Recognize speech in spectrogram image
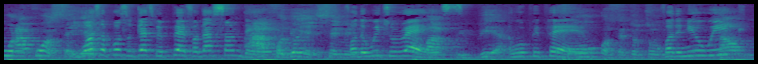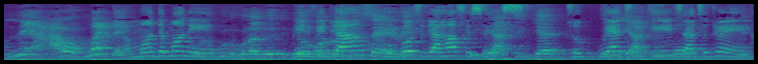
múra fún ọ̀sẹ̀ yẹn. We're supposed to get prepared for that Sunday. Àkọjọ yẹn sẹ́mi. For the week to rest. Prepare. We will prepare. Fún ọ̀sẹ̀ tuntun. For the new week. Now ní àárọ̀ Monday. On Monday morning. Individual will go to their offices. To where to eat and to drink.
